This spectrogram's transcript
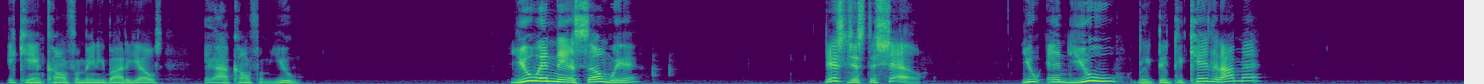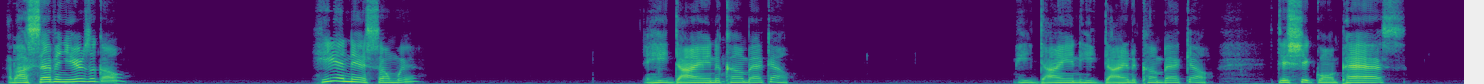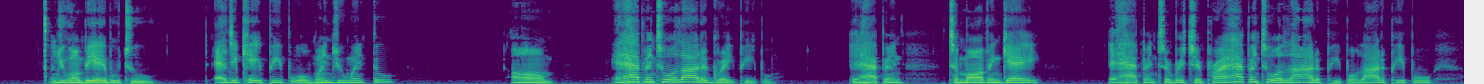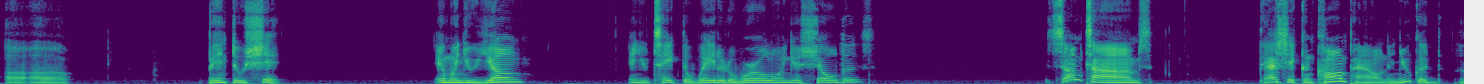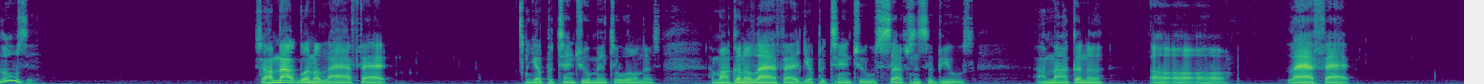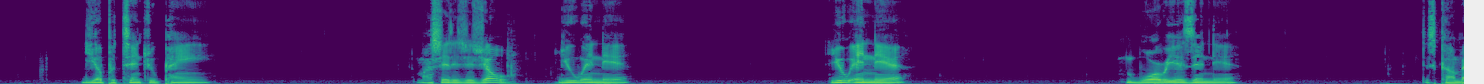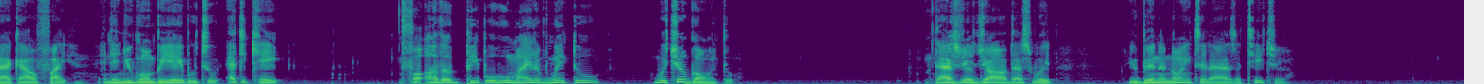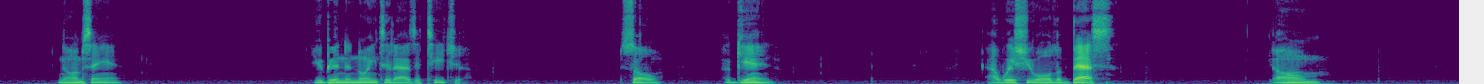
It can't come from anybody else. It gotta come from you. You in there somewhere. This just a shell. You and you, the, the, the kid that I met about seven years ago, he in there somewhere. And he dying to come back out. He dying, he dying to come back out. This shit gonna pass. You gonna be able to educate people of when you went through. Um, it happened to a lot of great people. It happened to Marvin Gaye. It happened to Richard Pryor. It happened to a lot of people. A lot of people uh uh been through shit. And when you young and you take the weight of the world on your shoulders, sometimes that shit can compound and you could lose it. So I'm not going to laugh at your potential mental illness. I'm not going to laugh at your potential substance abuse. I'm not going to uh, uh, uh, laugh at your potential pain. My shit is just, yo, you in there. You in there. Warriors in there. Just come back out fighting. And then you're going to be able to educate for other people who might have went through what you're going through. That's your job. That's what you've been anointed as a teacher. Know what I'm saying? You've been anointed as a teacher. So, again, I wish you all the best. Um,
